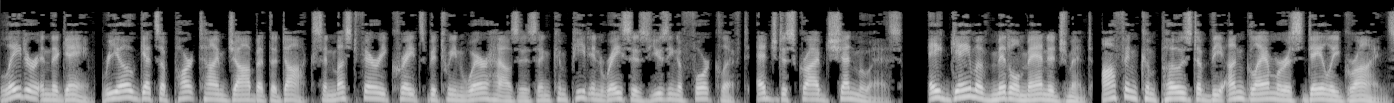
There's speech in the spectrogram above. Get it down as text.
Later in the game, Ryo gets a part-time job at the docks and must ferry crates between warehouses and compete in races using a forklift. Edge described Shenmue as a game of middle management, often composed of the unglamorous daily grinds,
